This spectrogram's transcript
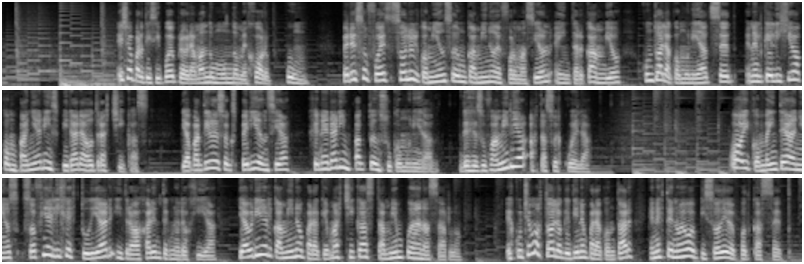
Ella participó de Programando un Mundo Mejor, PUM, pero eso fue solo el comienzo de un camino de formación e intercambio junto a la comunidad SET en el que eligió acompañar e inspirar a otras chicas, y a partir de su experiencia generar impacto en su comunidad, desde su familia hasta su escuela. Hoy, con 20 años, Sofía elige estudiar y trabajar en tecnología, y abrir el camino para que más chicas también puedan hacerlo. Escuchemos todo lo que tiene para contar en este nuevo episodio de Podcast Set.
